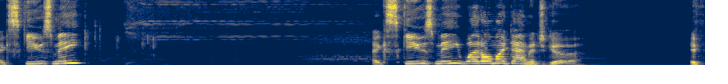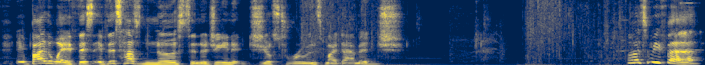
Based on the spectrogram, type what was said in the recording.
Excuse me? Excuse me? Where'd all my damage go? If, if, by the way, if this if this has no synergy and it just ruins my damage, well, to be fair,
